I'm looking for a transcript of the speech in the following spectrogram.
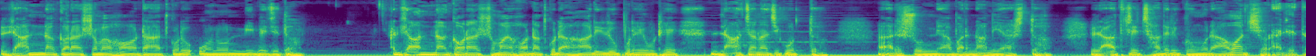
রান্না করার সময় হঠাৎ করে উনুন নিভে যেত। রান্না করার সময় হঠাৎ করে হাঁড়ির উপরে উঠে নাচানাচি করত। আর শূন্যে আবার নামিয়ে আসতো। রাত্রে ছাদের ঘুঙুরে আওয়াজ শোনা যেত।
